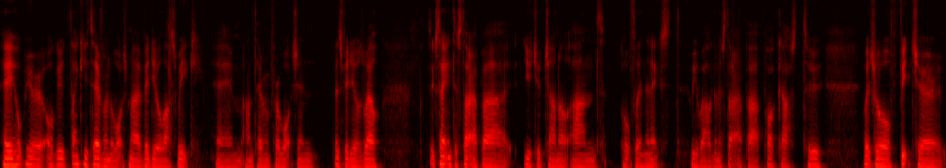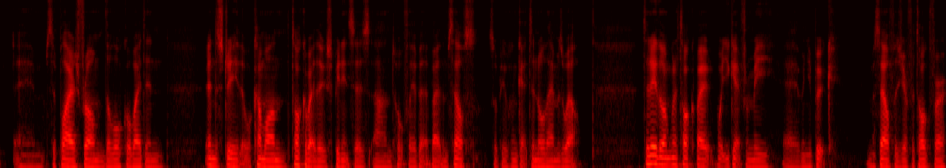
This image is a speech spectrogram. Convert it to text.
Hey, hope you're all good. Thank you to everyone that watched my video last week um, and to everyone for watching this video as well. It's exciting to start up a YouTube channel and hopefully in the next wee while I'm going to start up a podcast too, which will feature um, suppliers from the local wedding industry that will come on, talk about their experiences and hopefully a bit about themselves so people can get to know them as well. Today though I'm going to talk about what you get from me uh, when you book myself as your photographer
